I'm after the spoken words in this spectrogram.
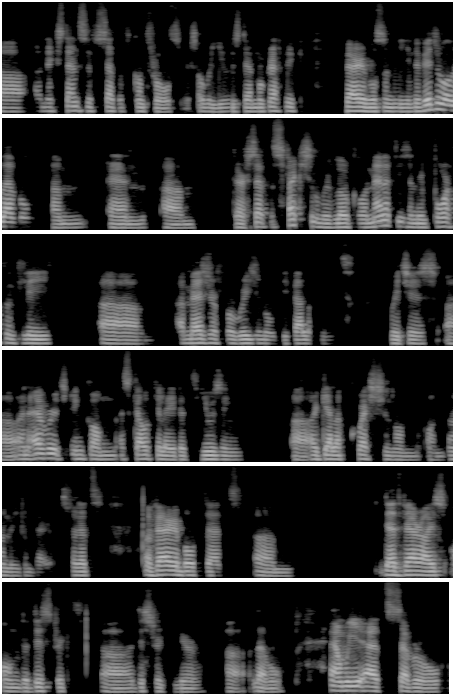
uh, an extensive set of controls. So we use demographic variables on the individual level um, and um, their satisfaction with local amenities, and importantly, uh, a measure for regional development, which is uh, an average income as calculated using uh, a Gallup question on, on, on income variables. So that's a variable that um, that varies on the district uh, district year uh, level, and we add several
